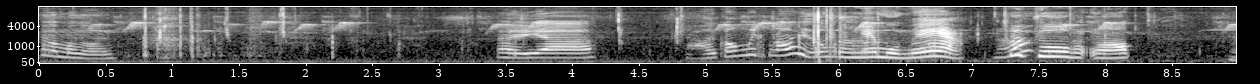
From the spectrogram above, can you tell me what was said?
hello mọi người. Thì uh, trời ơi con không biết nói gì luôn. Nghe mùi me Chua chua ngọt ngọt. Ừ.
